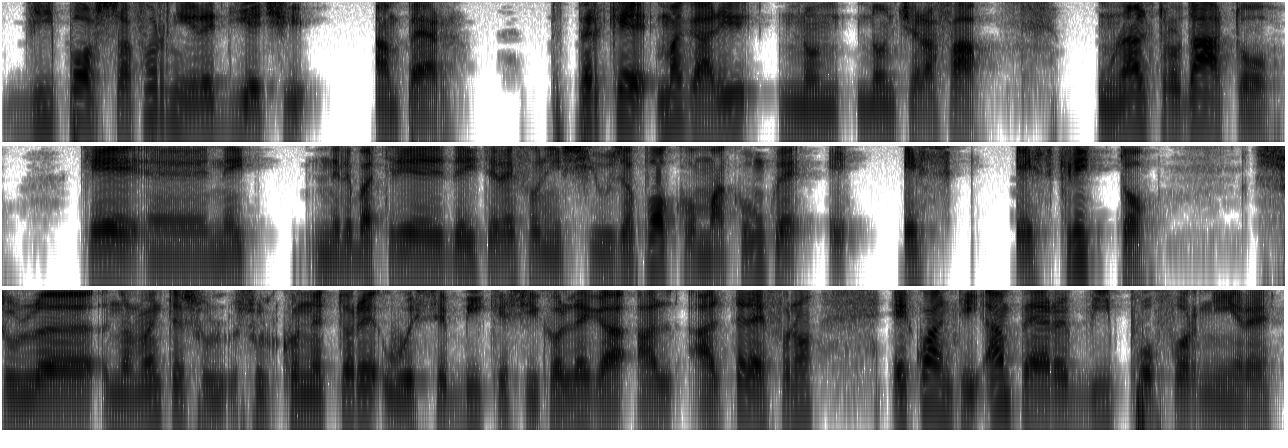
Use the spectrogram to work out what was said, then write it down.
vi possa fornire 10 ampere, perché magari non, non ce la fa. Un altro dato che eh, nei, nelle batterie dei telefoni si usa poco, ma comunque è, è, è scritto sul, normalmente sul, sul, connettore USB che si collega al, al telefono e quanti ampere vi può fornire.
